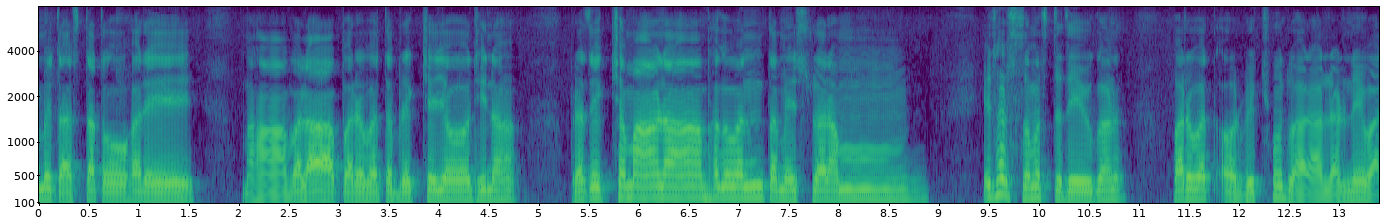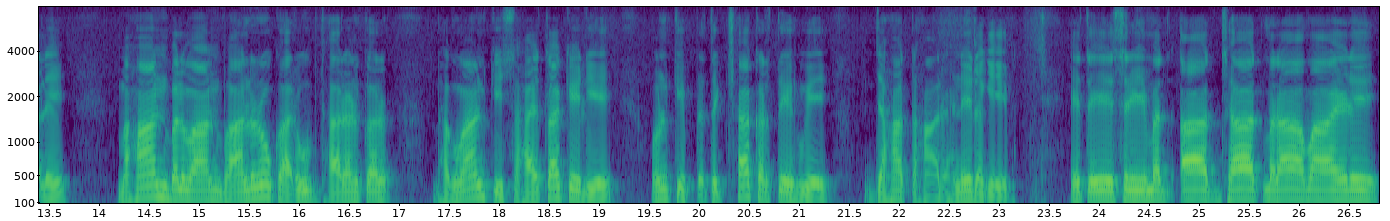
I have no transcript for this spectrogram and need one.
मृतस्तो हरे। महाबला पर्वत वृक्षयोधिन प्रतीक्षमाणा भगवंतमेश्वरम इधर समस्त देवगण, पर्वत और वृक्षों द्वारा लड़ने वाले महान बलवान वानरों का रूप धारण कर भगवान की सहायता के लिए उनकी प्रतीक्षा करते हुए जहाँ तहाँ रहने लगे। इत श्रीमद् आध्यात्म रामायणे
